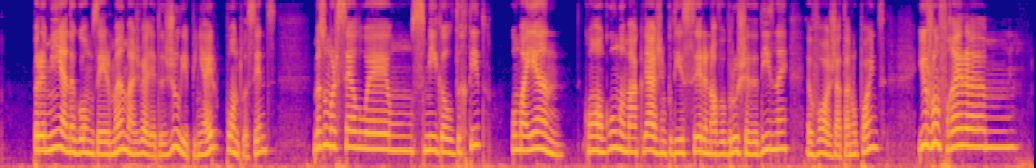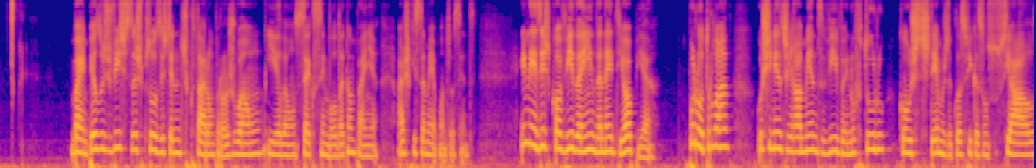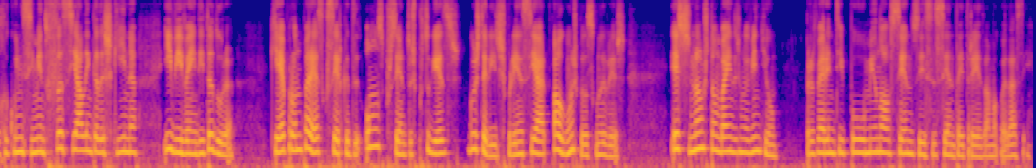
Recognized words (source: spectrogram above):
Para mim, Ana Gomes é a irmã mais velha da Júlia Pinheiro, ponto assente, mas o Marcelo é um Smeagol derretido, o Mayan com alguma maquilhagem podia ser a nova bruxa da Disney, a voz já está no point, e o João Ferreira. Hum, bem, pelos vistos, as pessoas este ano despertaram para o João e ele é um sex symbol da campanha. Acho que isso também é ponto assente. E nem existe Covid ainda na Etiópia. Por outro lado, os chineses realmente vivem no futuro com os sistemas de classificação social, reconhecimento facial em cada esquina e vivem em ditadura, que é para onde parece que cerca de 11% dos portugueses gostaria de experienciar, alguns pela segunda vez. Estes não estão bem em 2021 Preferem tipo 1963 ou uma coisa assim.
